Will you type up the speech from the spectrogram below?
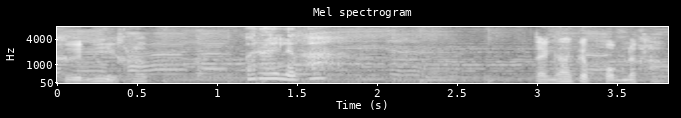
คือนี่ครับ อะไรเหรอคะ แต่งงานกับผมนะครับ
